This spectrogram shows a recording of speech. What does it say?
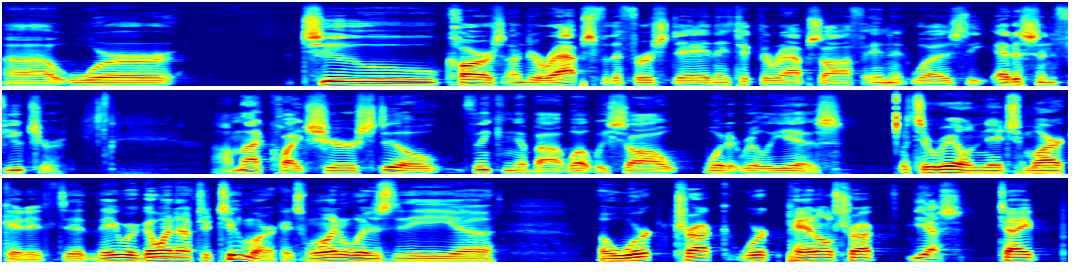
Uh, were two cars under wraps for the first day, and they took the wraps off, and it was the Edison Future. I'm not quite sure, still thinking about what we saw, what it really is. It's a real niche market. It, it they were going after two markets. One was the uh, a work truck, work panel truck Yes. type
